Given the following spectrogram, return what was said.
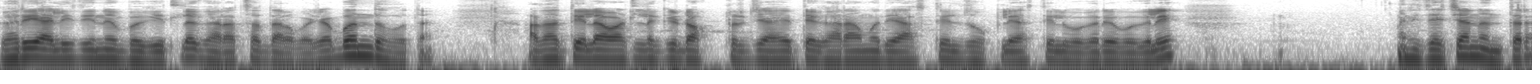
घरी आली तिने बघितलं घराचा दरवाजा बंद होता. आता तिला वाटलं की डॉक्टर जे आहे ते घरामध्ये असतील झोपले असतील वगैरे वगैरे आणि त्याच्यानंतर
